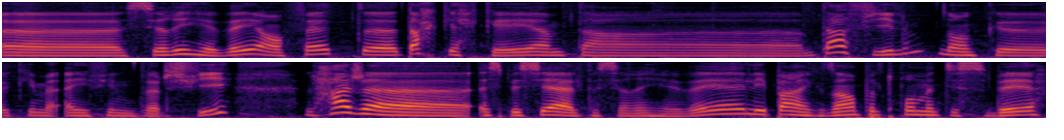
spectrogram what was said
ال série هذايا en fait تحكي حكاية نتاع نتاع فيلم donc كيما أي فيلم تفرج فيه. الحاجة spéciale في ال série هذايا اللي par exemple تقوم أنت الصباح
